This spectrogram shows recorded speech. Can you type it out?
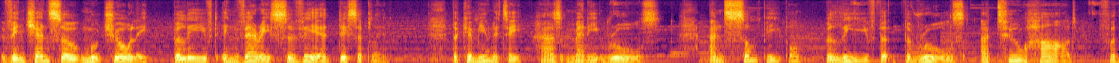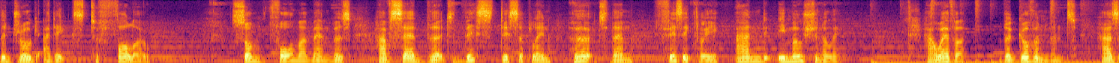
Vincenzo Muccioli believed in very severe discipline. The community has many rules, and some people believe that the rules are too hard for the drug addicts to follow. Some former members have said that this discipline hurt them physically and emotionally. However, the government has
